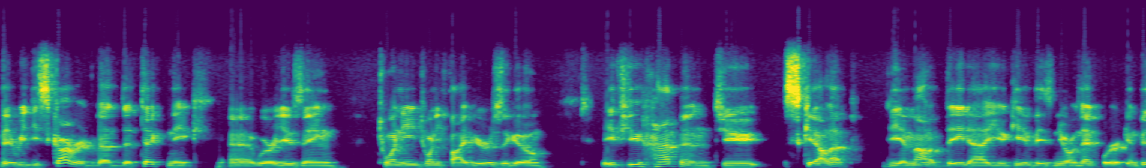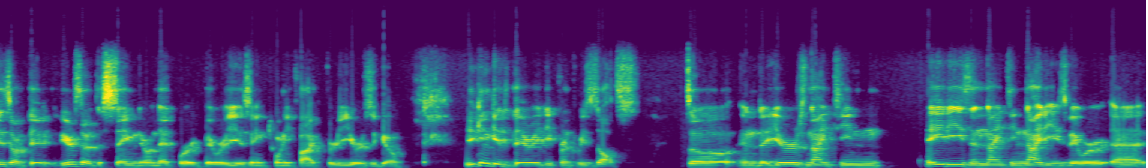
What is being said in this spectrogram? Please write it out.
they rediscovered that the technique uh, we were using 20, 25 years ago, if you happen to scale up the amount of data you give these neural network, and these are these are the same neural network they were using 25, 30 years ago, you can get very different results. So in the years 1980s and 1990s, they were uh,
